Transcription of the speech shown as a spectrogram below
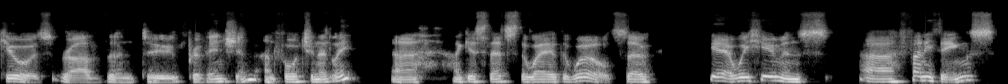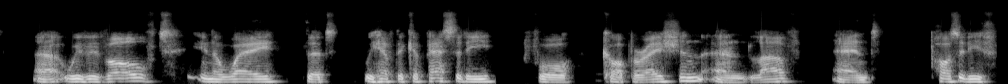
cures rather than to prevention, unfortunately. Uh, I guess that's the way of the world. So, yeah, we humans are funny things. Uh, we've evolved in a way that we have the capacity for cooperation and love and positive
